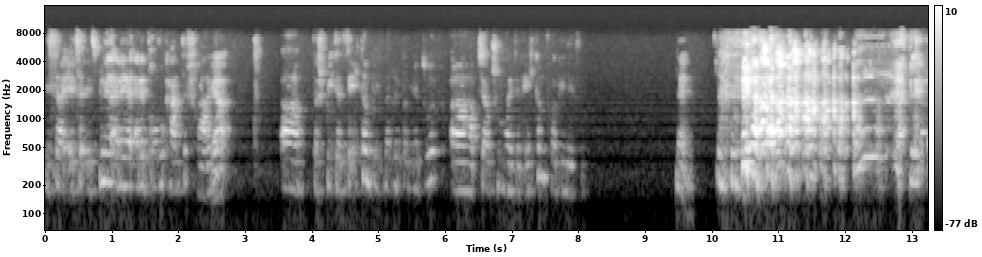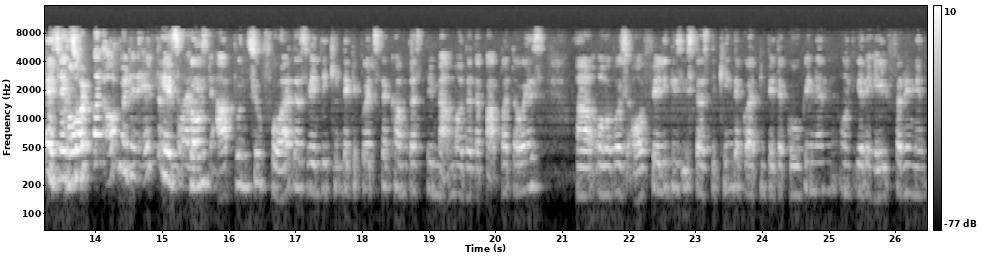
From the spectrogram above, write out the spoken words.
Ich sag, jetzt, jetzt bin ich eine, eine provokante Frage. ja. Äh, da spielt jetzt die Elternbildnerin bei mir durch. Äh, habt ihr auch schon mal den Eltern vorgelesen? Nein. Es kommt, sollte man auch mal den Eltern es vorlesen. kommt ab und zu vor, dass wenn die Kinder Geburtstag haben, dass die Mama oder der Papa da ist. Äh, Aber was auffällig ist, ist, dass die Kindergartenpädagoginnen und ihre Helferinnen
